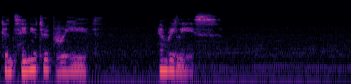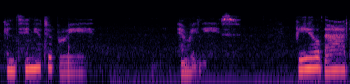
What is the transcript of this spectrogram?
Continue to breathe and release. Continue to breathe and release. Feel that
